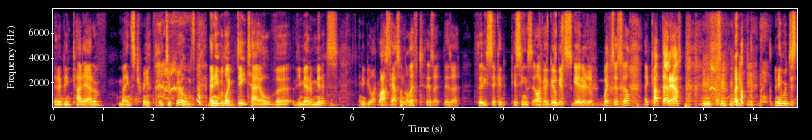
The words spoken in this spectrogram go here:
that had been cut out of mainstream feature films, and he would like detail the the amount of minutes, and he'd be like, "Last house on the left, there's a there's a." 30 second pissing, like a girl gets scared and wets herself. They cut that out. And he would just,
